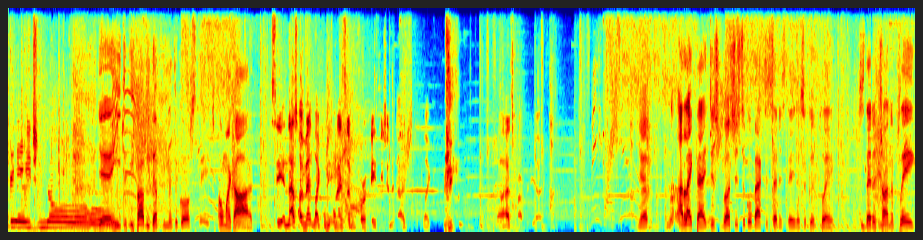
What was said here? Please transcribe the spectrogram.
stage. No. Yeah, he, he probably definitely meant to go off stage. Oh my god. See, and that's what I meant. Like when, when I said before, Casey should have died. Like, no, that's proper. Yeah. Yep. I like that. Just rushes to go back to center stage. That's a good play. Instead of trying to play,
